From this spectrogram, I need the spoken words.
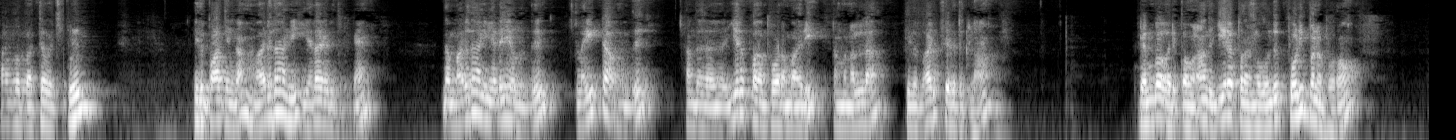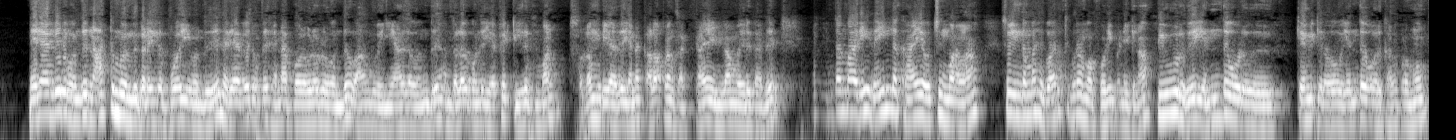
அடுப்பை பற்ற வச்சுட்டு இது பார்த்தீங்கன்னா மருதாணி இலை எடுத்திருக்கேன். இந்த மருதாணி இலையை வந்து லைட்டா வந்து அந்த ஈரப்பதம் போற மாதிரி நம்ம நல்லா இதை வறுத்து எடுத்துக்கலாம். ரொம்ப வறுக்க அந்த ஈரப்பதம் நம்ம வந்து பொடி பண்ண போறோம். நிறைய பேர் வந்து நாட்டு மருந்து கடையில போய் வந்து நிறைய பேர் வந்து என்ன பவுடர் வந்து வாங்குவீங்க. அதுல வந்து அந்த அளவுக்கு வந்து எஃபெக்ட் இருக்குமான்னு சொல்ல முடியாது. ஏன்னா கலப்படம் கட்டாயம் இல்லாம இருக்காது. இந்த மாதிரி வெயில காய வச்சு பண்ணலாம். ஸோ இந்த மாதிரி வறுத்து கூட நம்ம பொடி பண்ணிக்கலாம். பியூர் எந்த ஒரு கெமிக்கலோ எந்த ஒரு கலப்படமும்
